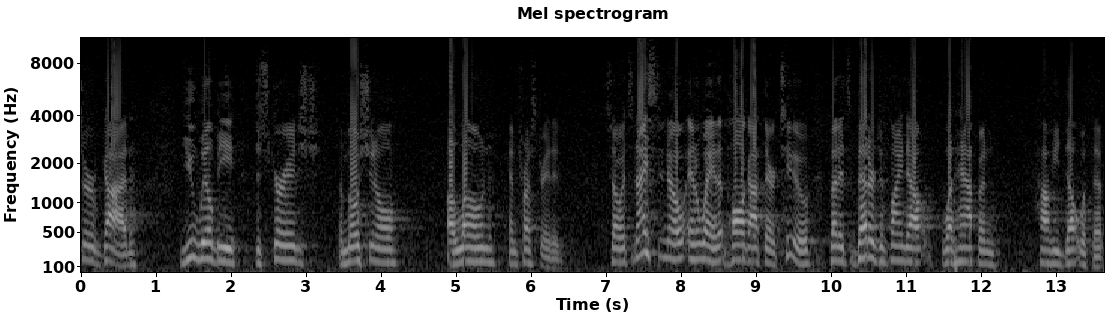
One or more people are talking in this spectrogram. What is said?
serve God, you will be discouraged, emotional, alone, and frustrated. So it's nice to know, in a way, that Paul got there too, but it's better to find out what happened, how he dealt with it.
